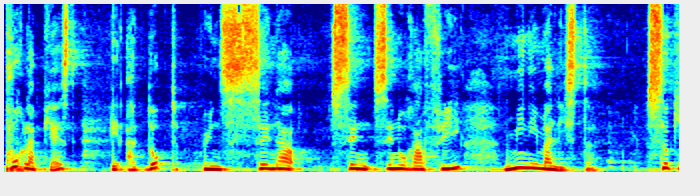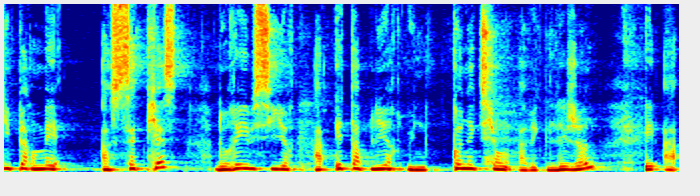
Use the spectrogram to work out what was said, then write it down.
pour la pièce et adopte une scénographie minimaliste, ce qui permet à cette pièce de réussir à établir une connexion avec les jeunes et à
